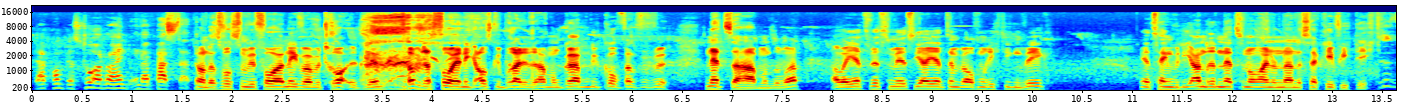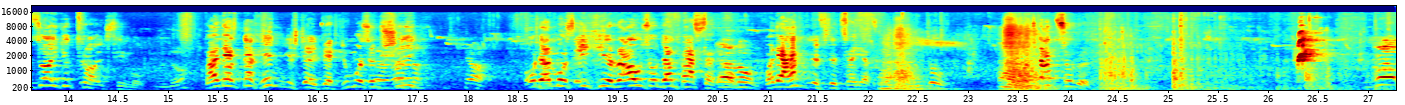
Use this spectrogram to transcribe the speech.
Da kommt das Tor rein und dann passt das. Ja, und das wussten wir vorher nicht, weil wir Trottel sind. weil wir das vorher nicht ausgebreitet haben und haben geguckt, was wir für Netze haben und so was. Aber jetzt wissen wir es ja, jetzt sind wir auf dem richtigen Weg. Jetzt hängen wir die anderen Netze noch ein und dann ist der Käfig dicht. Das sind solche Trolls, Timo. Weil das nach hinten gestellt wird. Du musst im Schild. Und dann muss ich hier raus und dann passt das. Weil der Handgriff sitzt ja hier vor. So. Und dann zurück. Ja,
